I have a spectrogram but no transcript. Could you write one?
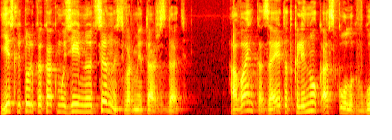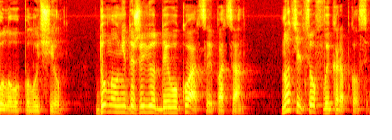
Если только как музейную ценность в Эрмитаж сдать. А Ванька за этот клинок осколок в голову получил. Думал, не доживет до эвакуации пацан. Но Тельцов выкарабкался,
